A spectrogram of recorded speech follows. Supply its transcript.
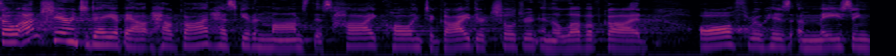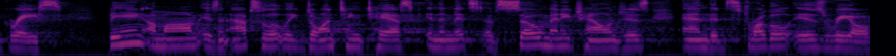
so I'm sharing today about how God has given moms this high calling to guide their children in the love of God, all through His amazing grace. Being a mom is an absolutely daunting task in the midst of so many challenges, and the struggle is real.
